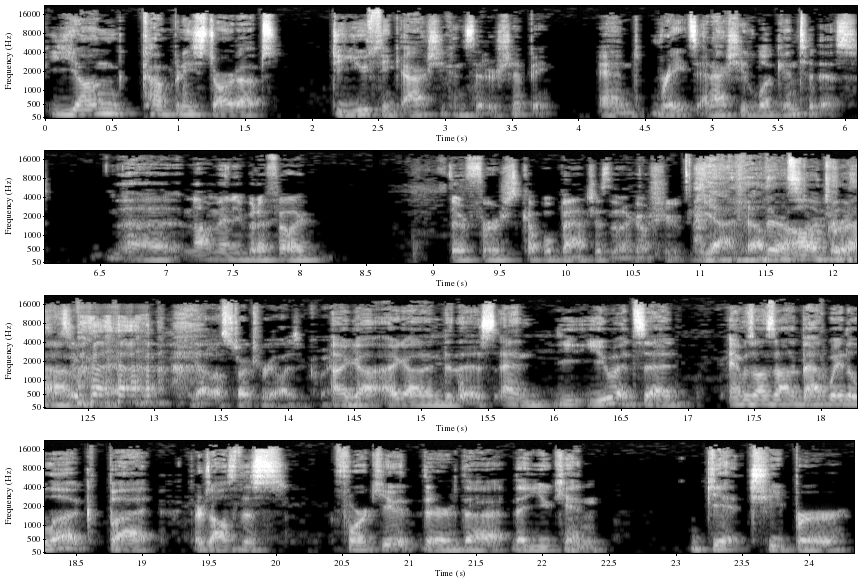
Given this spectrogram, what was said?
young company startups do you think actually consider shipping and rates and actually look into this? Uh, not many, but I feel like their first couple batches that I go shoot. Yeah, no, They're let's all start to realize it crap. quick. yeah, let's start to realize it quick. I got I got into this, and y- you had said Amazon's not a bad way to look, but there's also this fork you there the that you can get cheaper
